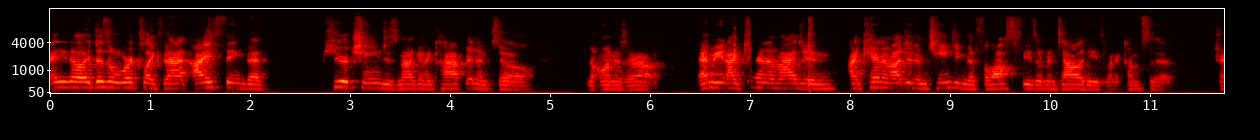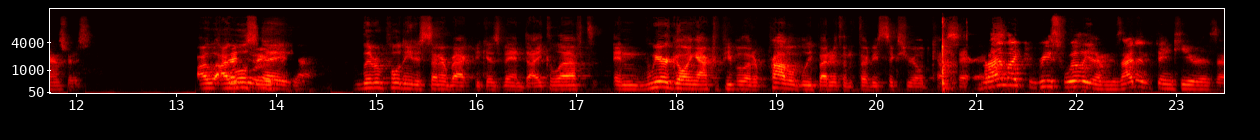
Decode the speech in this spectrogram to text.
and you know it doesn't work like that. I think that pure change is not going to happen until the owners are out. I mean, I can't imagine. I can't imagine them changing their philosophies or mentalities when it comes to transfers. I, I will say yeah. Liverpool need a center back because Van Dijk left, and we're going after people that are probably better than thirty-six-year-old Caceres. But I liked Rhys Williams. I didn't think he was. Uh,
